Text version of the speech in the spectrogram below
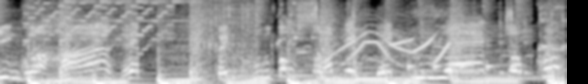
ยิ่งกว่าหาเห็ดเป็นครูต้องสอนเด็กๆดูแลจบครบ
